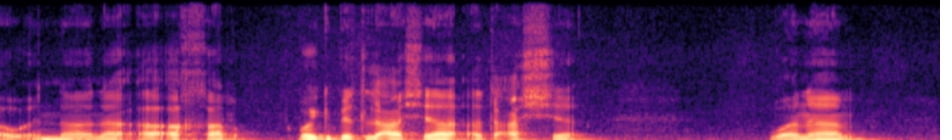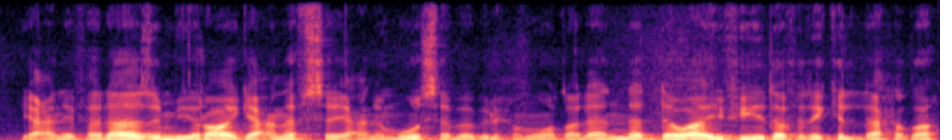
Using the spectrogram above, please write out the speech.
أو إن أنا أأخر وجبة العشاء أتعشى وأنام. يعني فلازم يراجع نفسه يعني مو سبب الحموضة لأن الدواء يفيده في ذيك اللحظة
